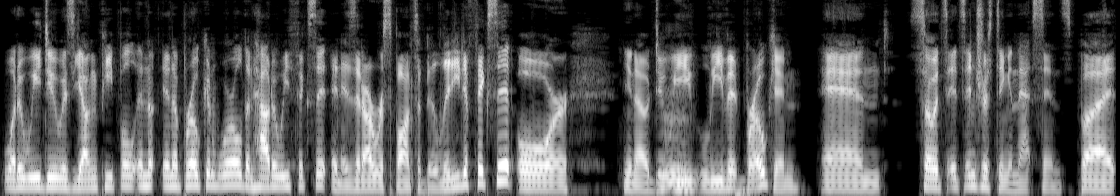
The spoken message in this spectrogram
what do we do as young people in a- in a broken world and how do we fix it? And is it our responsibility to fix it or you know do we mm. leave it broken? And so it's it's interesting in that sense but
